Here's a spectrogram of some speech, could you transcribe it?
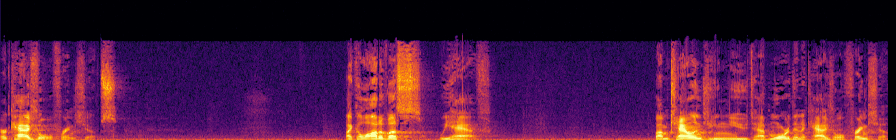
are casual friendships. Like a lot of us, we have. But I'm challenging you to have more than a casual friendship.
